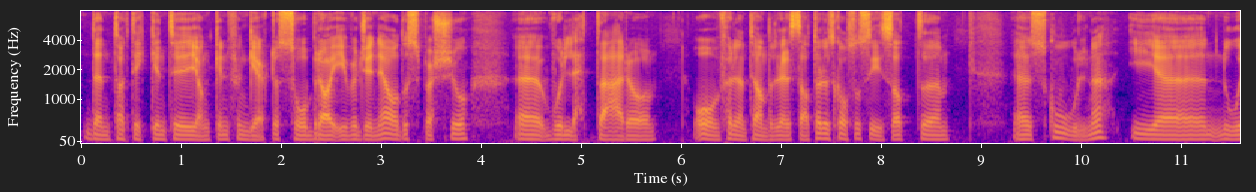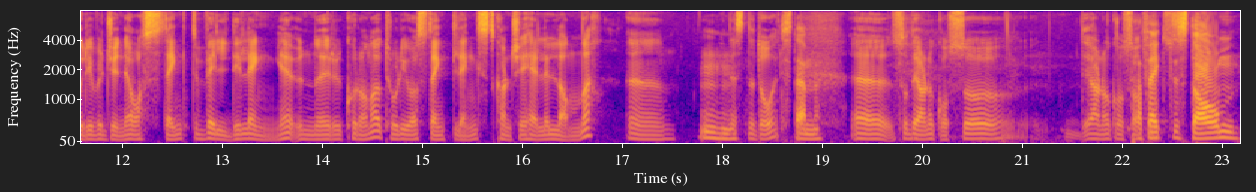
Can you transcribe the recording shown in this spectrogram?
den taktikken til Janken fungerte så bra i Virginia, og det spørs jo uh, hvor lett det er å, å overføre den til andre delstater. Det skal også sies at skolene i nord i Virginia var stengt veldig lenge under korona. Jeg tror de var stengt lengst kanskje i hele landet. Mm -hmm. Nesten et år. Stemmer. Uh, så det har nok også Det har nok også Perfekte storm.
